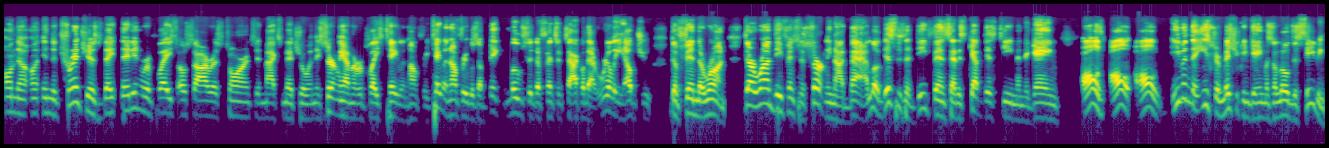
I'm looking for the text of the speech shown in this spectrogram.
on the on, in the trenches, they they didn't replace O'Cyrus Torrence and Max Mitchell, and they certainly haven't replaced Tayland Humphrey. Tayland Humphrey was a big moose, a defensive tackle that really helped you defend the run. Their run defense is certainly not bad. Look, this is a defense that has kept this team in the game all, all, all, even the Eastern Michigan game was a little deceiving.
